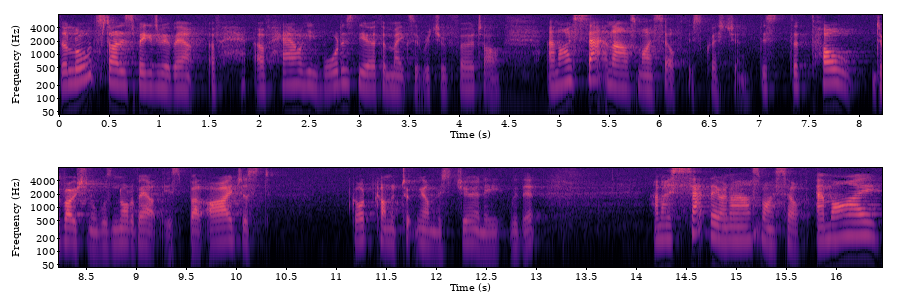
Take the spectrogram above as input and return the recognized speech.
the Lord started speaking to me about of, of how He waters the earth and makes it rich and fertile. And I sat and asked myself this question. This the whole devotional was not about this, but I just God kind of took me on this journey with it. And I sat there and asked myself, Am I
